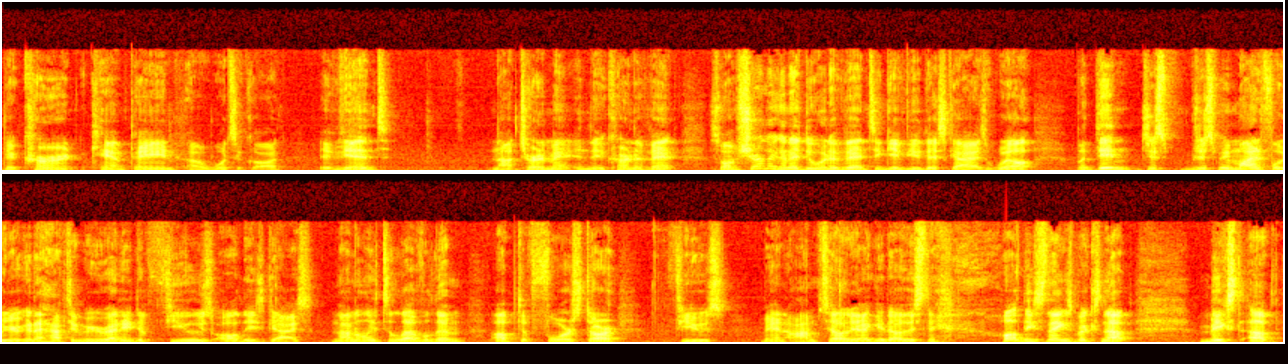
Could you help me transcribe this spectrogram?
the current campaign. Uh, what's it called? Event, not tournament, in the current event. So I'm sure they're going to do an event to give you this guy as well. But then just just be mindful. You're going to have to be ready to fuse all these guys. Not only to level them up to four star fuse. Man, I'm telling you, I get all these things, all these things mixed up, mixed up.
